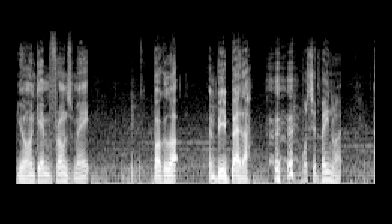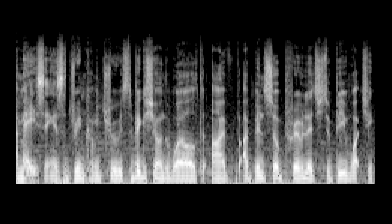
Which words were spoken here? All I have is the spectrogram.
You're on Game of Thrones, mate. Buckle up and be better. What's it been like? Amazing. It's a dream coming true. It's the biggest show in the world. I've I've been so privileged to be watching.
